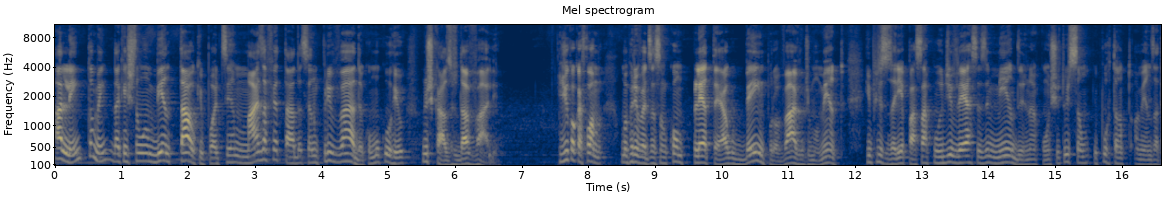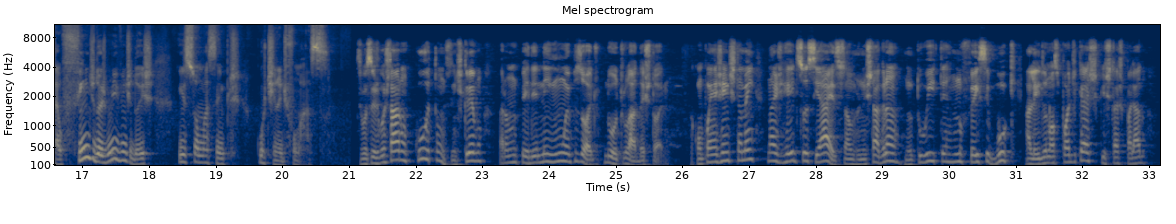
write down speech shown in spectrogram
Além também da questão ambiental, que pode ser mais afetada sendo privada, como ocorreu nos casos da Vale. De qualquer forma, uma privatização completa é algo bem improvável de momento e precisaria passar por diversas emendas na Constituição e, portanto, ao menos até o fim de 2022, isso é uma simples cortina de fumaça. Se vocês gostaram, curtam, se inscrevam para não perder nenhum episódio do outro lado da história. Acompanhe a gente também nas redes sociais, estamos no Instagram, no Twitter, no Facebook, além do nosso podcast que está espalhado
